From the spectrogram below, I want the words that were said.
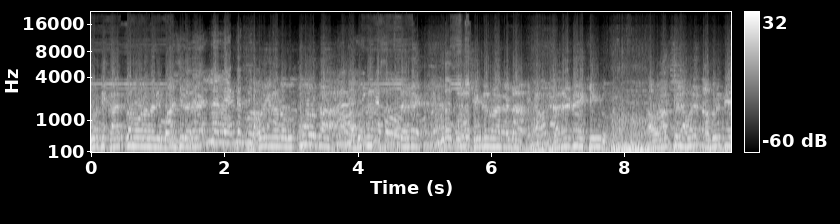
ಇವತ್ತು ಕಾರ್ಯಕ್ರಮವನ್ನು ನನಗೆ ಮಾಡಿಸಿದ್ದಾರೆ. ಅವರಿಗೆ ನಾನು ಹೃತ್ಪೂರ್ವಕ ಅಭಿನಂದನೆ ಸಲ್ಲಿಸ್ತೇನೆ. ಶಂಕರನಾಗಣ್ಣ ಕರ್ನಾಟಕ ಕಿಂಗ್. ಅವ್ರ ಆಕ್ಚುಲಿ ಅವರೇ ಅಭಿವೃದ್ಧಿ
